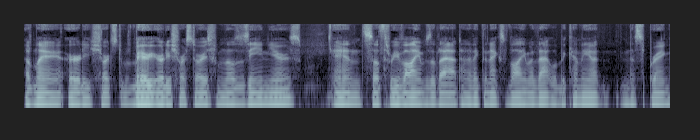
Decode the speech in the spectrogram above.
of my early short, st- very early short stories from those zine years and so three volumes of that. And I think the next volume of that will be coming out in the spring.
